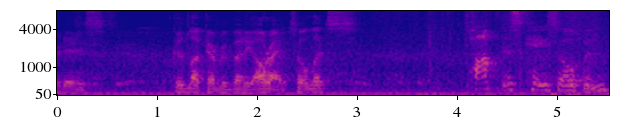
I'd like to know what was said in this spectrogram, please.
There it is. Good luck, everybody. All right, so let's pop this case open.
